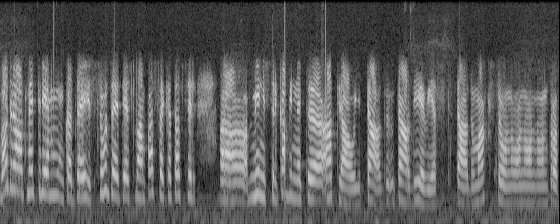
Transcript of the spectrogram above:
kvadrātmetriem, un kad eju sūdzēties, man pasaka, ka tas ir uh, ministra kabineta atļauja tādu, tādu ieviest, tādu maksu un, un, un, un tos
